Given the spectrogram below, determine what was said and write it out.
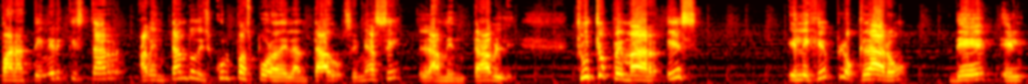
para tener que estar aventando disculpas por adelantado. Se me hace lamentable. Chucho Pemar es el ejemplo claro de el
